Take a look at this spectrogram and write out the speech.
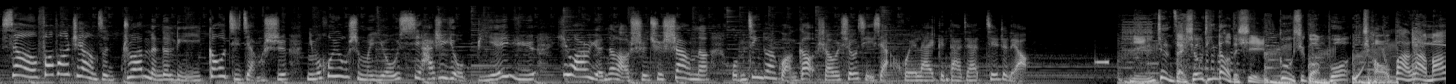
像芳芳这样子专门的礼仪。高级讲师，你们会用什么游戏？还是有别于幼儿园的老师去上呢？我们进段广告，稍微休息一下，回来跟大家接着聊。您正在收听到的是故事广播《潮爸辣妈》。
